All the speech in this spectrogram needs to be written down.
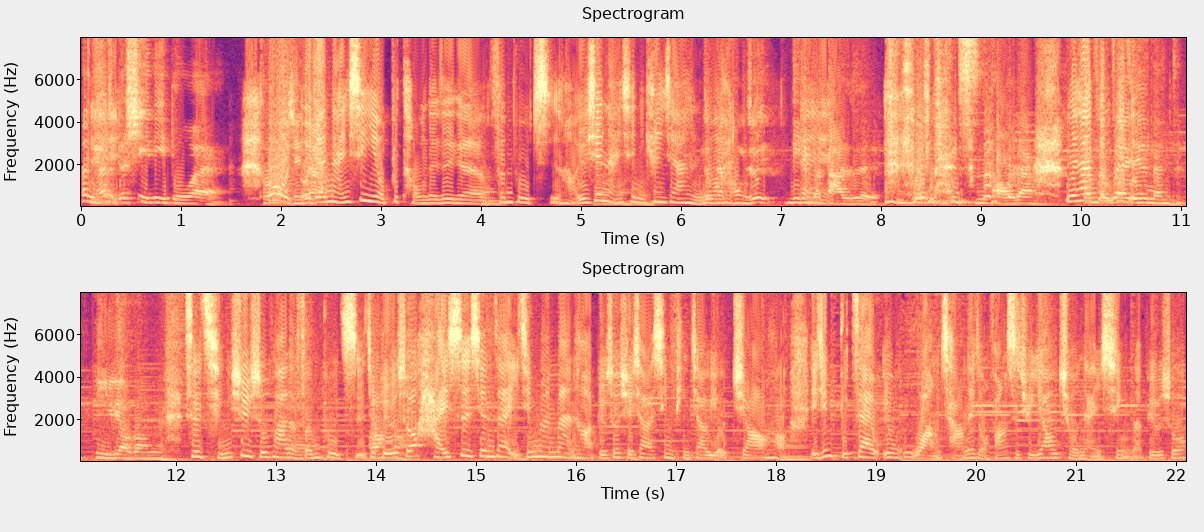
那你要对比较细腻多哎。不过我我觉得男性也有不同的这个分布值哈，有些男性你看一下很多还，你就是力量比较大，对不对？就搬石头的，因为他在一些能力量方面。是情绪抒发的分布值，就比如说还是现在已经慢慢哈，比如说学校的性平教育有教哈，已经不再用往常那种方式去要求男性了，比如说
